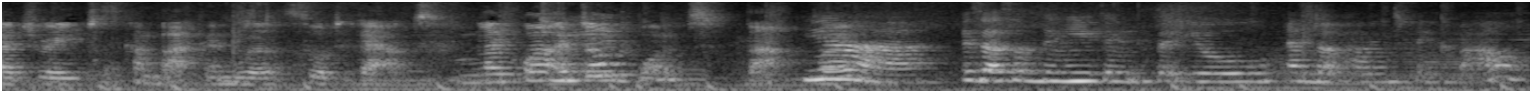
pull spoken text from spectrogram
need surgery, just come back and we'll sort it out. I'm like, well, Do I don't want that. Yeah. Is that something you think that you'll end up having to think about?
